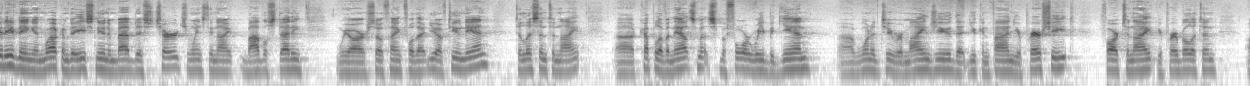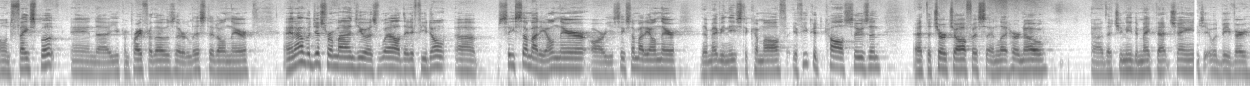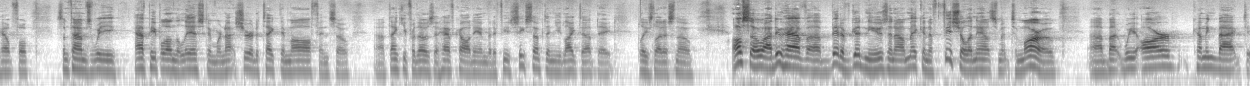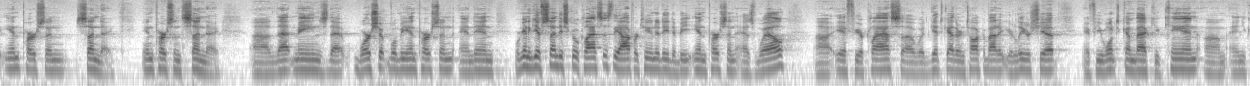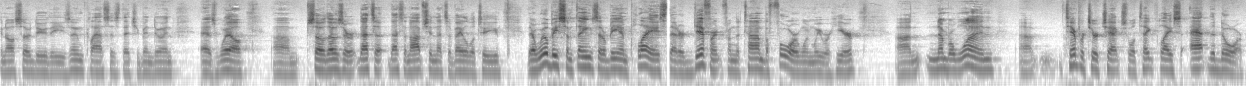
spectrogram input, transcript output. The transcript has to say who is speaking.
Speaker 1: Good evening and welcome to East Newnan Baptist Church Wednesday night Bible study. We are so thankful that you have tuned in to listen tonight. Uh, a couple of announcements before we begin. I uh, wanted to remind you that you can find your prayer sheet for tonight, your prayer bulletin, on Facebook, and uh, you can pray for those that are listed on there. And I would just remind you as well that if you don't uh, see somebody on there or you see somebody on there that maybe needs to come off, if you could call Susan at the church office and let her know uh, that you need to make that change, it would be very helpful. Sometimes we have people on the list and we're not sure to take them off, and so uh, thank you for those that have called in. But if you see something you'd like to update, please let us know. Also, I do have a bit of good news, and I'll make an official announcement tomorrow. Uh, but we are coming back to in person Sunday in person Sunday. Uh, that means that worship will be in person, and then we're going to give Sunday school classes the opportunity to be in person as well. Uh, if your class uh, would get together and talk about it, your leadership, if you want to come back, you can, um, and you can also do the Zoom classes that you've been doing as well. Um, so those are that's a that's an option that's available to you. There will be some things that will be in place that are different from the time before when we were here. Uh, number one, uh, temperature checks will take place at the door.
